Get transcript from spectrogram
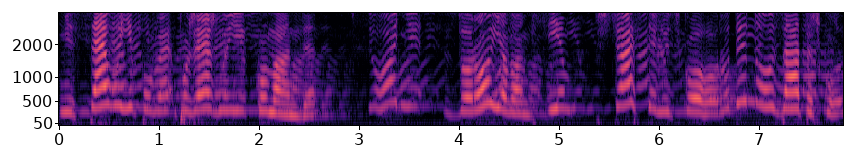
місцевої пожежної команди. Сьогодні здоров'я вам всім, щастя людського, родинного затишку,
